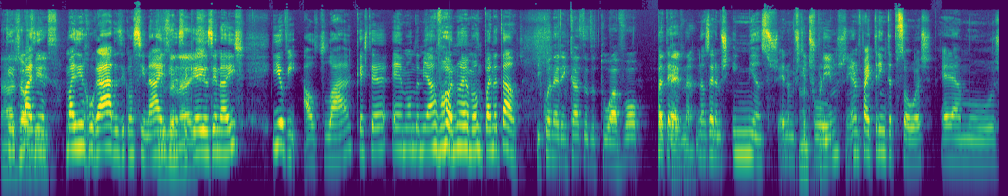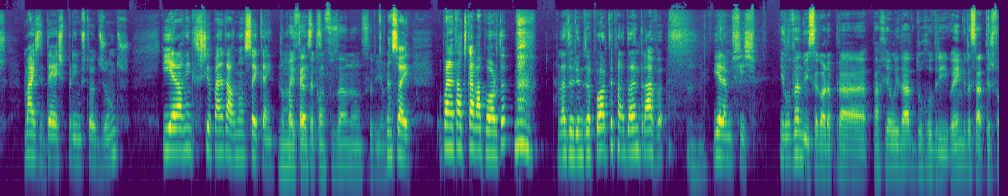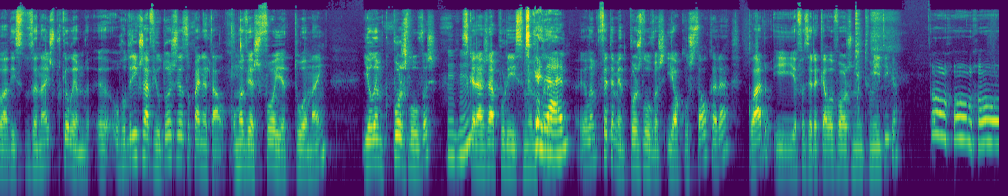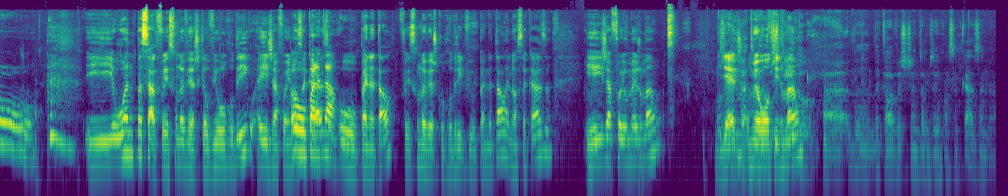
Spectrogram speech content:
Ah, tipo, mais, en- mais enrugadas e com sinais E e, não sei o quê, e os anéis, e eu vi, alto lá, que esta é a mão da minha avó, não é a mão do Pai Natal. E quando era em casa da tua avó Paterna. paterna? Nós éramos imensos, éramos Muitos tipo. primos, sim. Éramos pai 30 pessoas, éramos mais de 10 primos todos juntos, e era alguém que se vestia o Pai Natal, não sei quem. No meio de tanta confusão, não sabíamos. Não sei. O Pai Natal tocava à porta, nós abrimos a porta, o Pai Natal entrava. Uhum. E éramos fixe. E levando isso agora para, para a realidade do Rodrigo, é engraçado teres falado isso dos anéis, porque eu lembro, eh, o Rodrigo já viu duas vezes o Pai Natal. Uma vez foi a tua mãe, e eu lembro que pôs luvas, se calhar já por isso mesmo. Uhum. calhar. para- eu lembro perfeitamente, pôs luvas e óculos de sol, cara, claro, e a fazer aquela voz muito mítica. Oh, oh, oh. E o ano passado foi a segunda vez que ele viu o Rodrigo, aí já foi em nossa o Pai casa. Natal. O Pai Natal, foi a segunda vez que o Rodrigo viu o Pai Natal em nossa casa, e aí já foi o meu irmão, Guilherme, o meu outro irmão. ah, da- daquela vez que jantamos em vossa casa, não?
